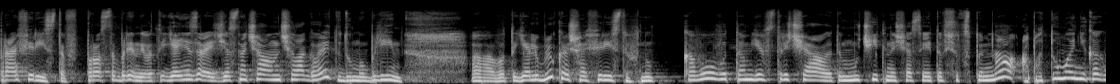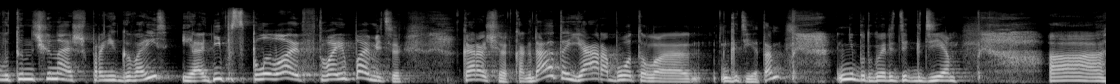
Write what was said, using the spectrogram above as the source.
про аферистов. Просто, блин, вот я не знаю, я сначала начала говорить и думаю, блин, а, вот я люблю, конечно, аферистов, ну кого вот там я встречала, это мучительно сейчас я это все вспоминала, а потом они как бы ты начинаешь про них говорить, и они всплывают в твоей памяти. Короче, когда-то я работала где-то, не буду говорить где, а,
